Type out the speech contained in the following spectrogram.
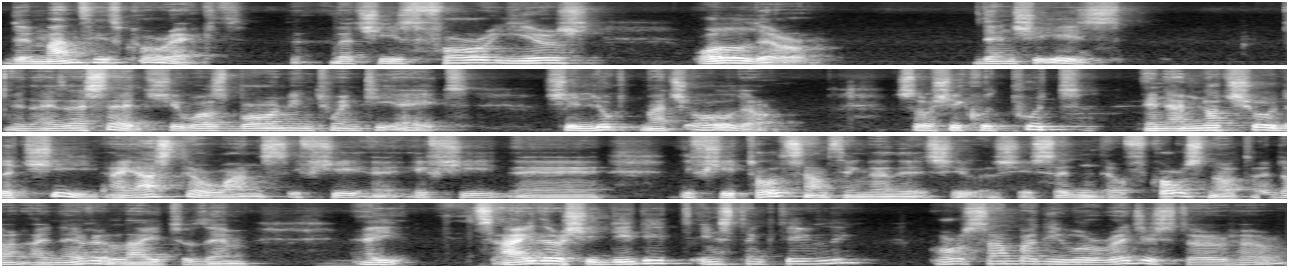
The month is correct, but she is four years older than she is. And as I said, she was born in 28. She looked much older. So she could put, and I'm not sure that she, I asked her once if she, uh, if she, uh, if she told something like that. She, she said, of course not. I don't, I never lied to them. I, it's either she did it instinctively or somebody who registered her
